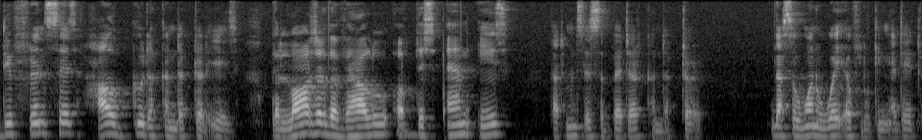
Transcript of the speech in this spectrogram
differences how good a conductor is. The larger the value of this N is, that means it's a better conductor. That's the one way of looking at it.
